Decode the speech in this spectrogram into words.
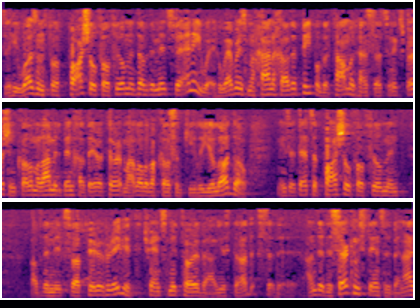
So he wasn't for partial fulfillment of the mitzvah anyway. Whoever is machanach other people, the Talmud has such an expression, kol ben Torah kilu yolodo. Means that that's a partial fulfillment of the mitzvah Pirav to transmit Torah values to others. So the, under the circumstances, Ben I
